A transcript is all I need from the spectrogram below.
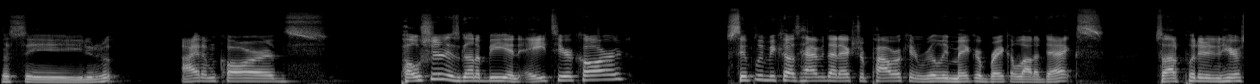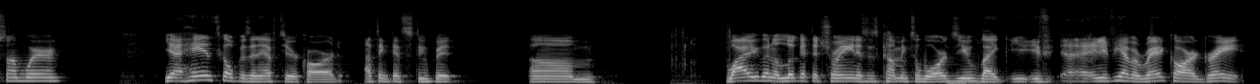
Let's see. Item cards. Potion is going to be an A tier card simply because having that extra power can really make or break a lot of decks. So I'd put it in here somewhere. Yeah, hand scope is an F tier card. I think that's stupid. Um, why are you gonna look at the train as it's coming towards you? Like if uh, and if you have a red card, great.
